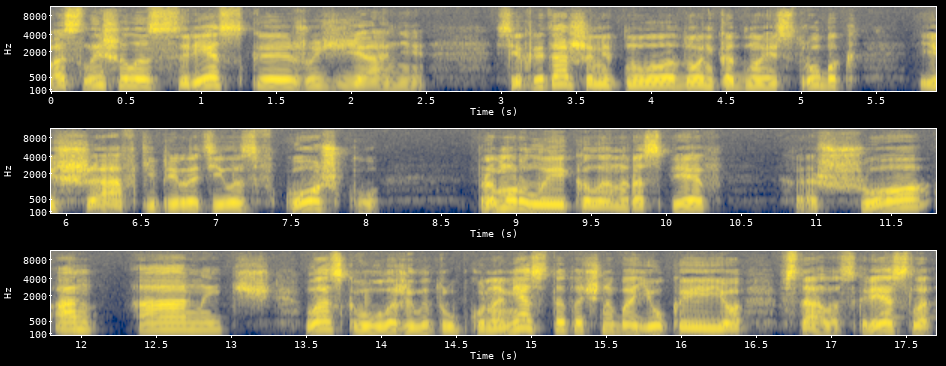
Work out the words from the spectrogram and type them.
Послышалось резкое жужжание. Секретарша метнула ладонь к одной из трубок, и шавки превратилась в кошку, промурлыкала нараспев. «Хорошо, Ан Аныч!» Ласково уложила трубку на место, точно баюкая ее, встала с кресла,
